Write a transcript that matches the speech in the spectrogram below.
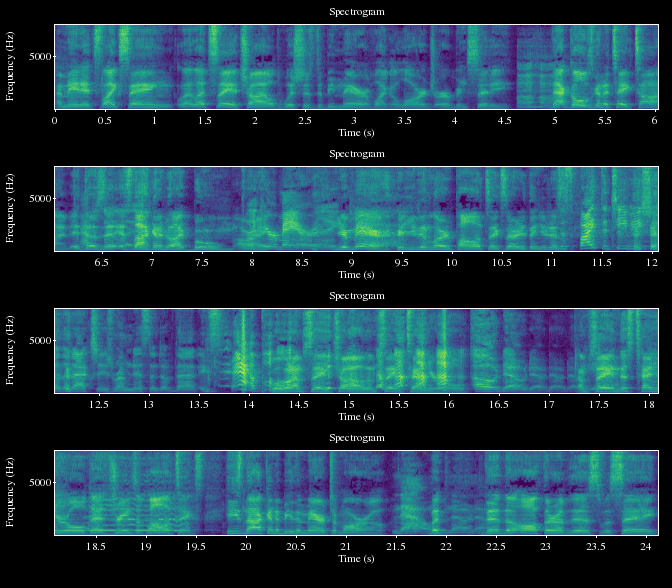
I mean, it's like saying, let's say a child wishes to be mayor of like a large urban city. That goal is going to take time. It doesn't. It's Mm-hmm. Not going to be like boom. All right, Like you're mayor. Like, you're mayor. yeah. you didn't learn politics or anything. You just. Despite the TV show that actually is reminiscent of that example. well, when I'm saying child, I'm saying ten year old. oh no no no no. I'm yeah. saying this ten year old that dreams of politics. He's not going to be the mayor tomorrow. No, But no, no. the the author of this was saying,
